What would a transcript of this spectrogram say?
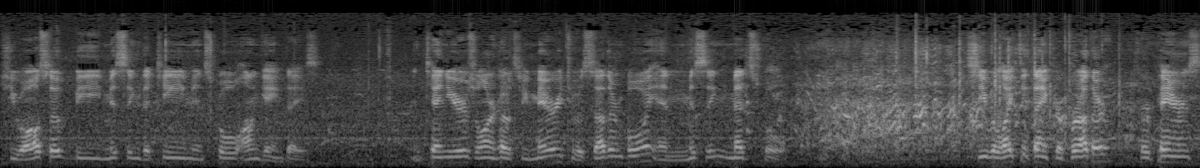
She will also be missing the team in school on game days. In 10 years, Lauren hopes to be married to a Southern boy and missing med school. She would like to thank her brother, her parents,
